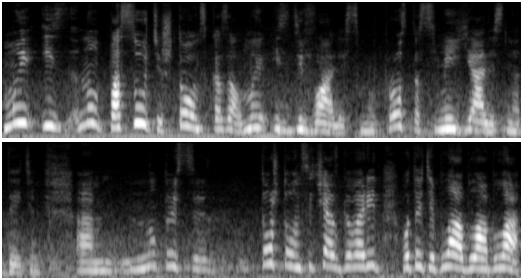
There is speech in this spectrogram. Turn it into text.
мы, из, ну по сути, что он сказал, мы издевались, мы просто смеялись над этим. Ну то есть э, то, что он сейчас говорит, вот эти бла-бла-бла,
